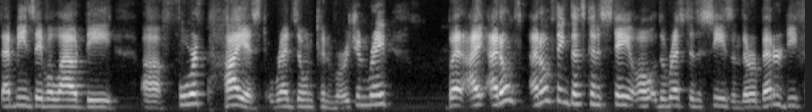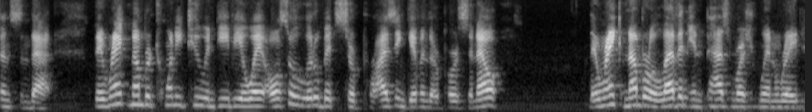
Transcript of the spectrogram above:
that means they've allowed the uh, fourth highest red zone conversion rate. But I, I don't I don't think that's going to stay all the rest of the season. They're a better defense than that. They rank number 22 in DVOA, also a little bit surprising given their personnel. They rank number 11 in pass rush win rate,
